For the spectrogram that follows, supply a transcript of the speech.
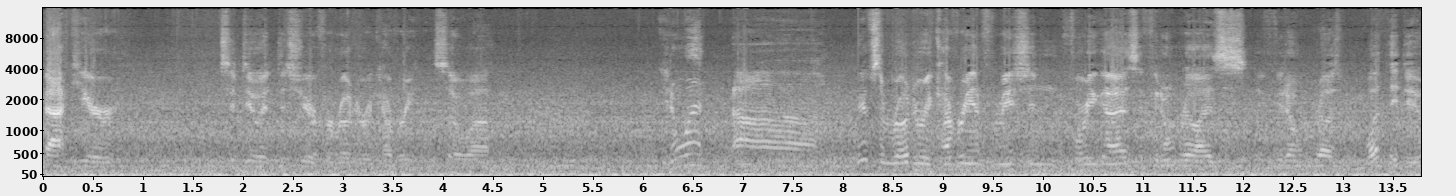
back here to do it this year for Road to Recovery. So. Uh, you know what? Uh, we have some road to recovery information for you guys. If you don't realize, if you don't realize what they do,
